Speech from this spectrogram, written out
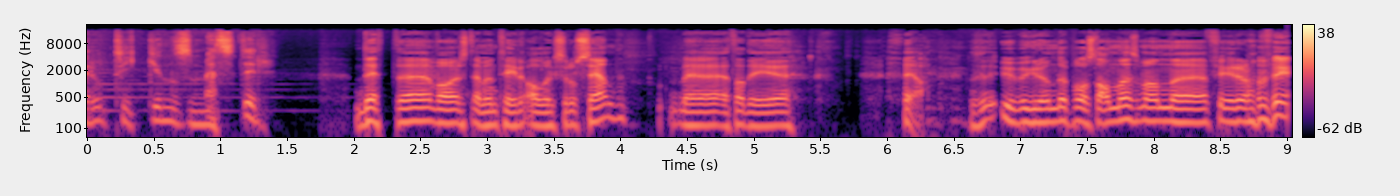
erotikkens mester. Dette var stemmen til Alex Rosén, med et av de ja, ubegrunnede påstandene som han eh, fyrer av i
